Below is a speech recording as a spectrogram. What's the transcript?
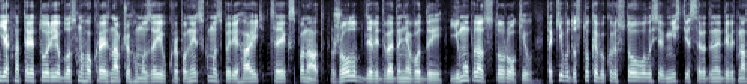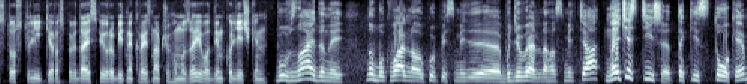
як на території обласного краєзнавчого музею в Кропивницькому зберігають цей експонат – жолоб для відведення води. Йому понад 100 років. Такі водостоки використовувалися в місті з середини 19 століття, розповідає співробітник краєзнавчого музею Вадим Колєчкін. був знайдений ну, буквально у купі е, будівельного сміття. Найчастіше такі стоки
